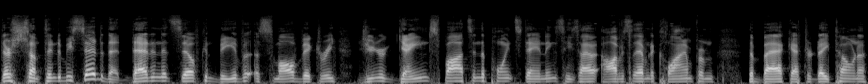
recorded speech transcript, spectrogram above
There's something to be said to that. That in itself can be a, small victory. Junior gained spots in the point standings. He's obviously having to climb from the back after Daytona.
